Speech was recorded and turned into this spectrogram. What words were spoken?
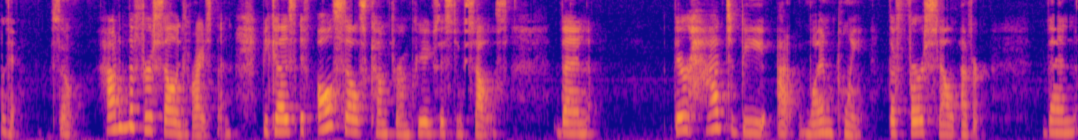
Okay, so how did the first cell arise then? Because if all cells come from pre-existing cells, then there had to be at one point the first cell ever. Then,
